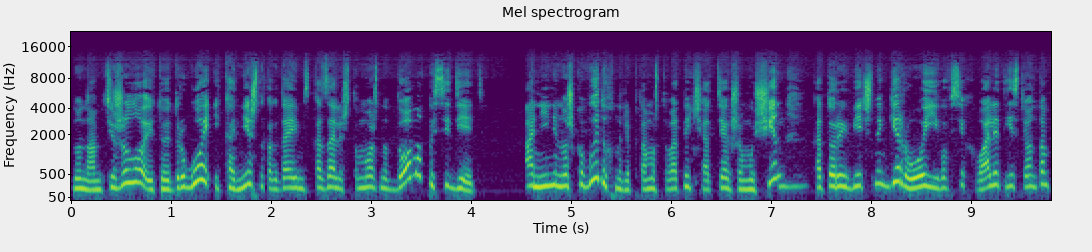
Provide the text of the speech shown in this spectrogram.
ну, нам тяжело, и то, и другое. И, конечно, когда им сказали, что можно дома посидеть, они немножко выдохнули, потому что в отличие от тех же мужчин, mm-hmm. которые вечный герой, его все хвалят, если он там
